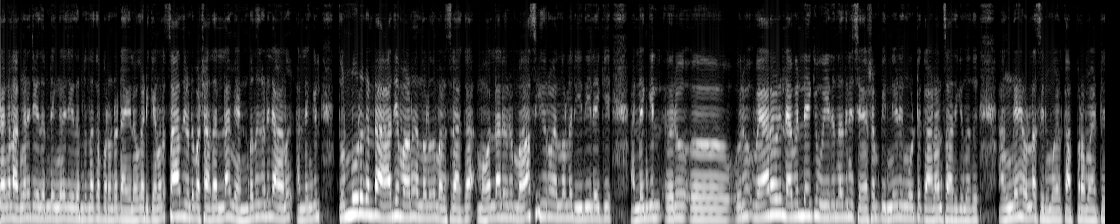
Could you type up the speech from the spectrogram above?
ഞങ്ങൾ അങ്ങനെ ചെയ്തിട്ടുണ്ട് ഇങ്ങനെ ചെയ്തിട്ടുണ്ട് എന്നൊക്കെ പറഞ്ഞിട്ട് ഡയലോഗ് അടിക്കാനുള്ള സാധ്യതയുണ്ട്. പക്ഷേ അതെല്ലാം എൺപതുകളിലാണ് അല്ലെങ്കിൽ തൊണ്ണൂറുകളുടെ ആദ്യമാണ് എന്നുള്ളത് മനസ്സിലാക്കുക. മോഹൻലാൽ ഒരു മാസ് ഹീറോ എന്നുള്ള രീതിയിലേക്ക് അല്ലെങ്കിൽ ഒരു ഒരു വേറെ ഒരു ലെവലിലേക്ക് ഉയരുന്നതിന് ശേഷം പിന്നീട് ഇങ്ങോട്ട് കാണാൻ സാധിക്കുന്നത് അങ്ങനെയുള്ള സിനിമകൾക്ക് അപ്പുറമായിട്ട്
